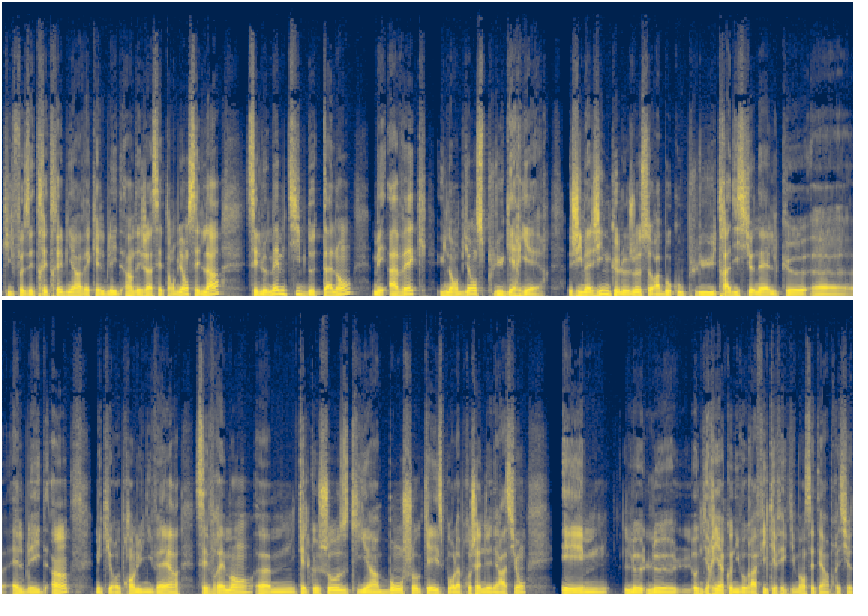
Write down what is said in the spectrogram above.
qu'il faisait très très bien avec Hellblade 1 déjà, cette ambiance. Et là, c'est le même type de talent, mais avec une ambiance plus guerrière. J'imagine que le jeu sera beaucoup plus traditionnel que euh, Hellblade 1, mais qui reprend l'univers. C'est vraiment quelque chose qui est un bon showcase pour la prochaine génération. Et le, le, rien qu'au niveau graphique, effectivement, c'était impressionnant.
